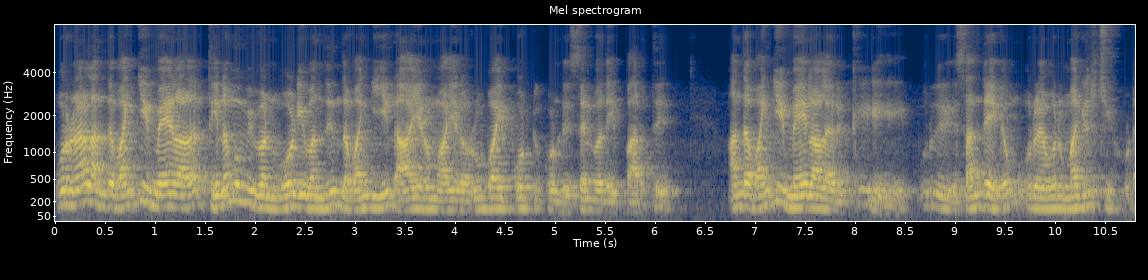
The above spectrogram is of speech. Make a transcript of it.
ஒரு நாள் அந்த வங்கி மேலாளர் தினமும் இவன் ஓடி வந்து இந்த வங்கியில் ஆயிரம் ஆயிரம் ரூபாய் போட்டுக்கொண்டு செல்வதை பார்த்து அந்த வங்கி மேலாளருக்கு ஒரு சந்தேகம் ஒரு ஒரு மகிழ்ச்சி கூட.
